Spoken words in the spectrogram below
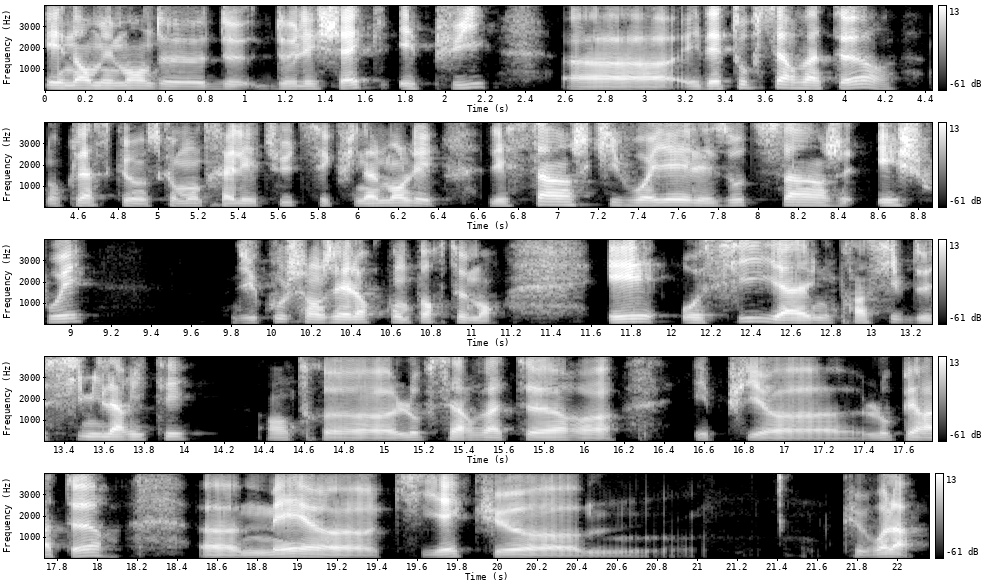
énormément de, de, l'échec, et puis et d'être observateur. Donc là, ce que, ce que montrait l'étude, c'est que finalement les, les singes qui voyaient les autres singes échouer du coup changer leur comportement. Et aussi, il y a un principe de similarité entre, l'observateur, et puis, l'opérateur, mais, qui est que, voilà,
